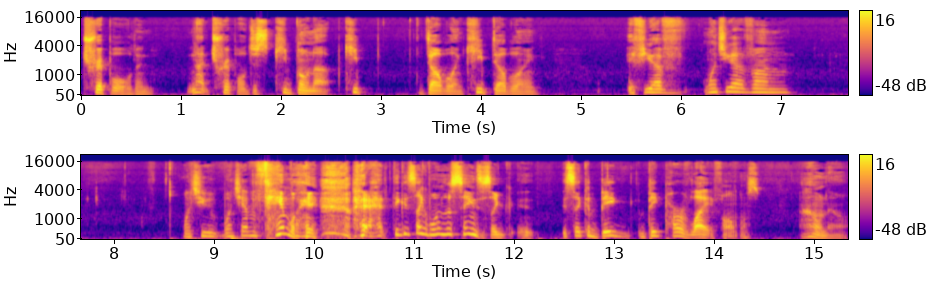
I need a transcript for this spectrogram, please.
tripled and not tripled, just keep going up, keep doubling, keep doubling. If you have once you have um once you once you have a family, I think it's like one of those things. It's like it's like a big big part of life almost. I don't know,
